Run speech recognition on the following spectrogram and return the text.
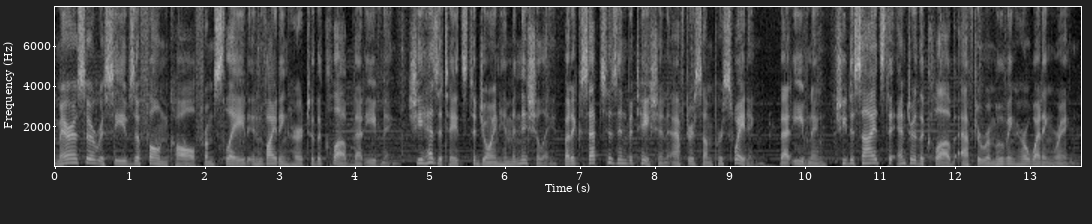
Marissa receives a phone call from Slade inviting her to the club that evening. She hesitates to join him initially, but accepts his invitation after some persuading. That evening, she decides to enter the club after removing her wedding ring.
